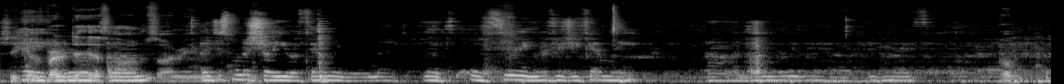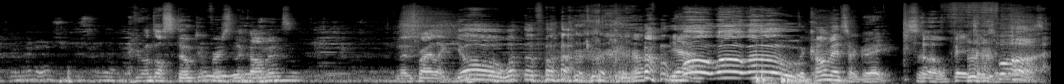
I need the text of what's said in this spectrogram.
She Hey, converted hello, to Islam, um, so I mean. I just want to show you a family that I met. That's a Syrian refugee family. That I'm really worried about in Paris. oh, I'm going to introduce you to. Everyone's all stoked at first in the comments. And then it's probably like, yo, what the fuck? Yeah. Whoa, whoa, The comments are great, so pay attention. Fuck.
